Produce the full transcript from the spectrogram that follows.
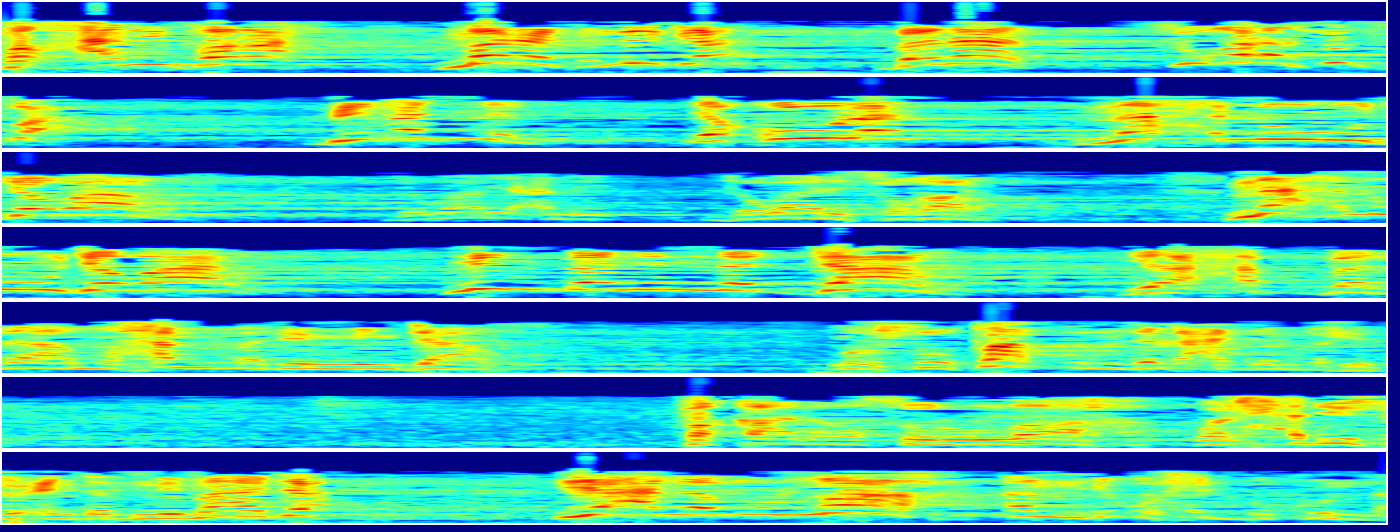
فرحانين فرح مرق لقى بنات صغار شفع بغنن يقولا نحن جوار جوار يعني جواري صغار نحن جوار. من بني النجار. يا حبذا محمد من جار. مبسوطات إنه جقع جنبه فقال رسول الله والحديث عند ابن ماجه يعلم الله أني أحبكن.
